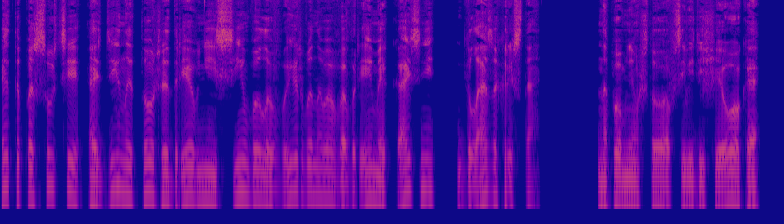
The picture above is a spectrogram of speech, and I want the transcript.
это по сути один и тот же древний символ вырванного во время казни глаза Христа. Напомним, что всевидящее око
